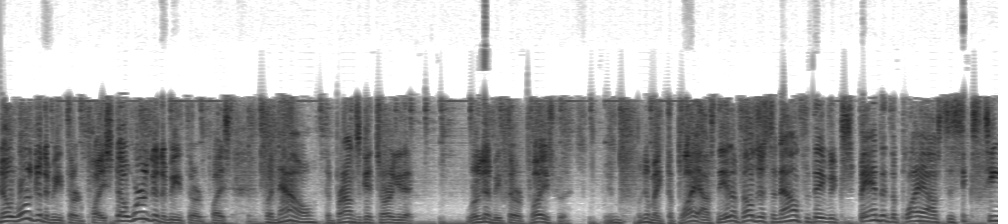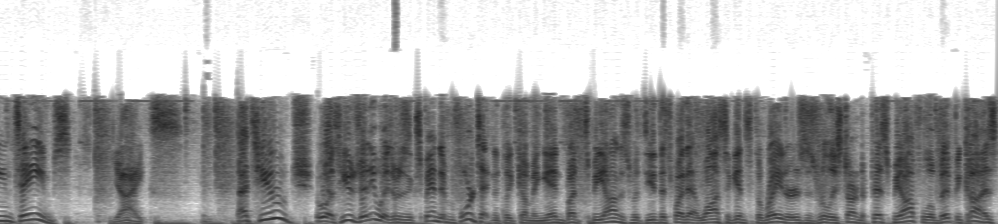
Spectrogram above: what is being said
No, we're going to be third place. No, we're going to be third place. But now the Browns get to argue that we're going to be third place, but we- we're going to make the playoffs. The NFL just announced that they've expanded the playoffs to 16 teams. Yikes. That's huge. It was huge anyways. It was expanded before technically coming in, but to be honest with you, that's why that loss against the Raiders is really starting to piss me off a little bit because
